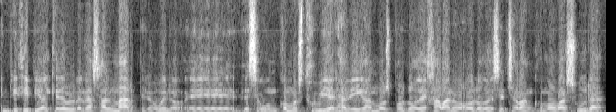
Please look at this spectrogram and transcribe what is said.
en principio hay que devolverlas al mar, pero bueno, eh, de según cómo estuviera, digamos, pues lo dejaban o lo desechaban como basura.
